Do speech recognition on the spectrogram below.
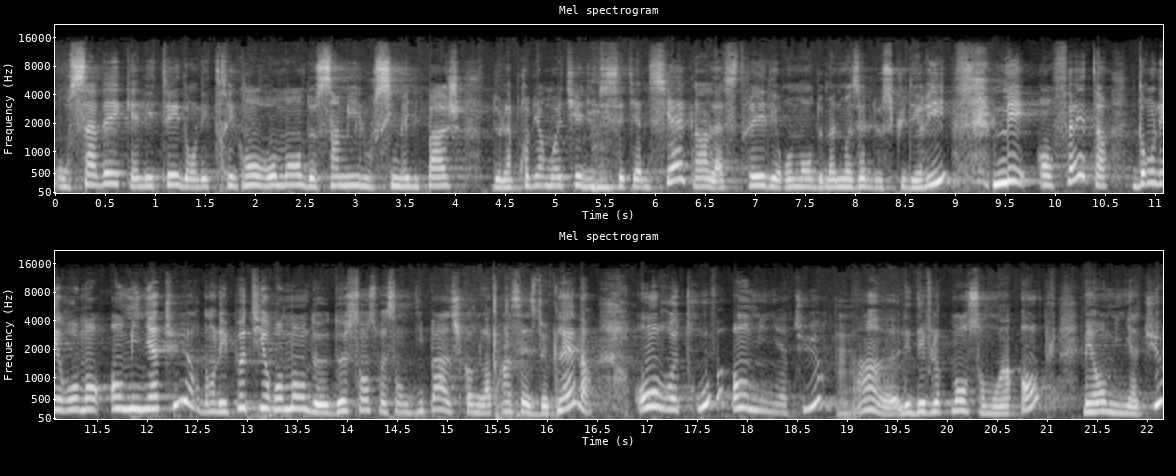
on savait qu'elle était dans les très grands romans de 5000 ou 6000 pages de la première moitié du XVIIe siècle, hein, l'Astrée, les romans de Mademoiselle de Scudéry. Mais en fait, dans les romans en miniature, dans les petits romans de 270 pages comme La Princesse de Clèves, on retrouve en miniature Hein, euh, les développements sont moins amples, mais en miniature,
